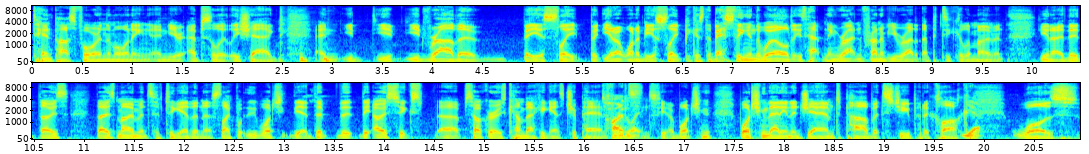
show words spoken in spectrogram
ten past four in the morning, and you're absolutely shagged, and you'd, you'd rather be asleep, but you don't want to be asleep because the best thing in the world is happening right in front of you right at that particular moment. You know, those those moments of togetherness, like watching yeah, the the, the 06 uh, Socceroos come back against Japan, totally. Instance, you know, watching watching that in a jammed pub at stupid o'clock yeah. was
